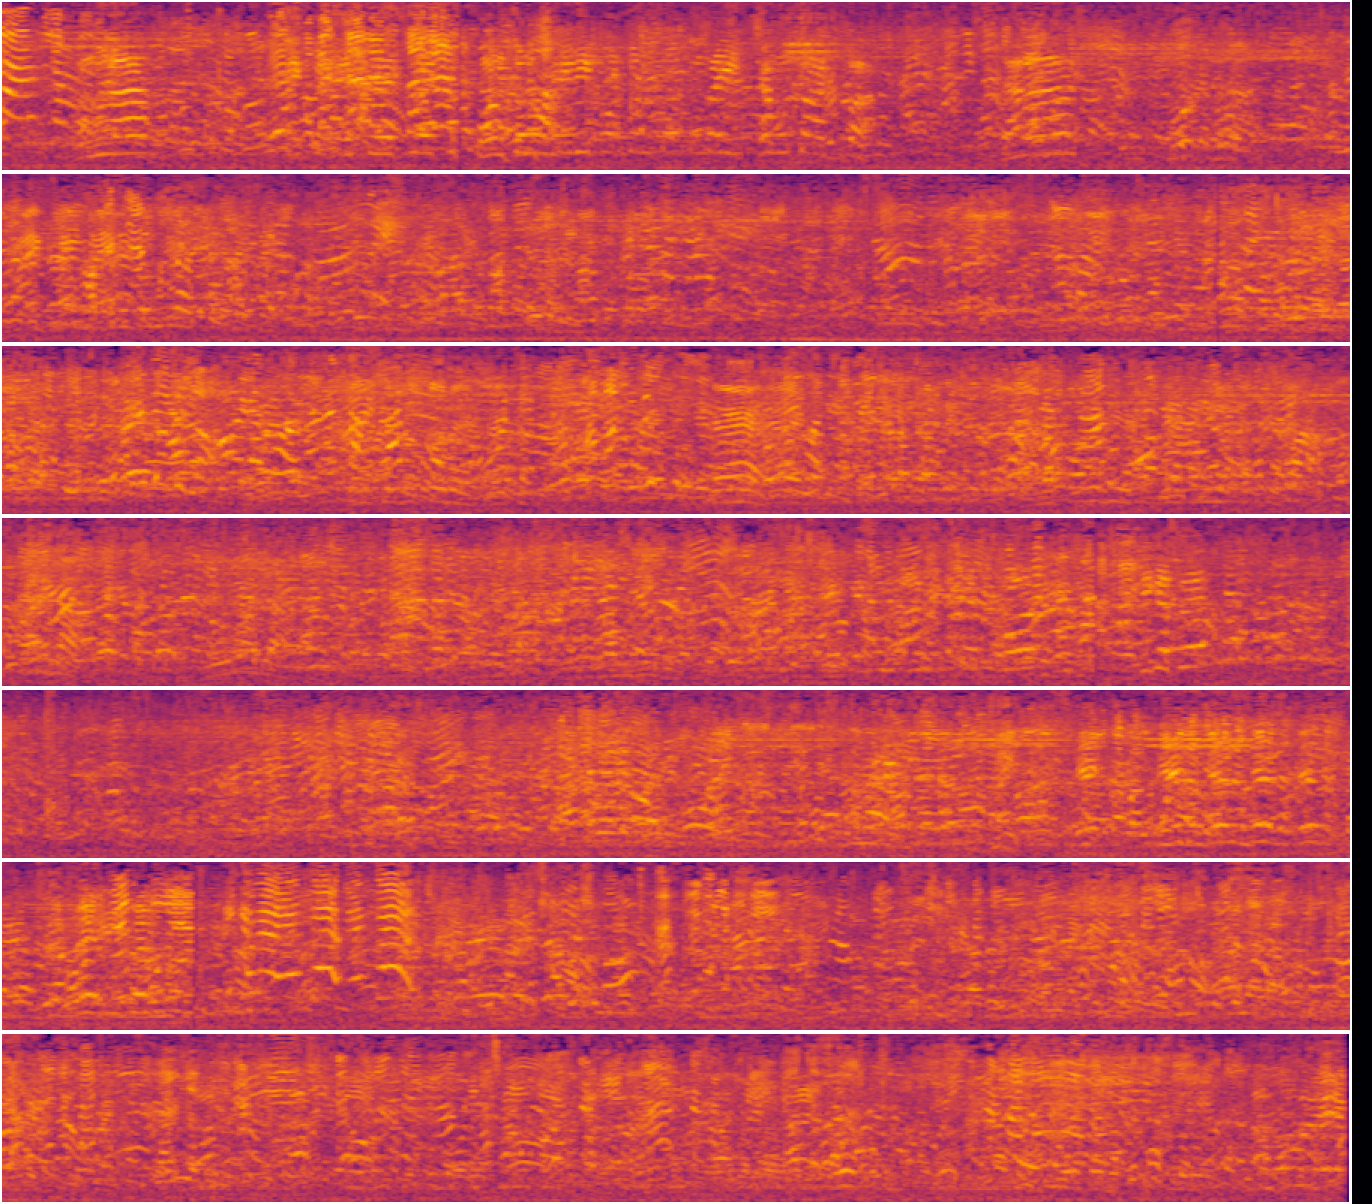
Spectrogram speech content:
বন্ধুরা পঞ্চম শ্রেণি পর্যন্ত তোমরা ইচ্ছা মতো যারা ঠিক আছে পিছনে পরে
